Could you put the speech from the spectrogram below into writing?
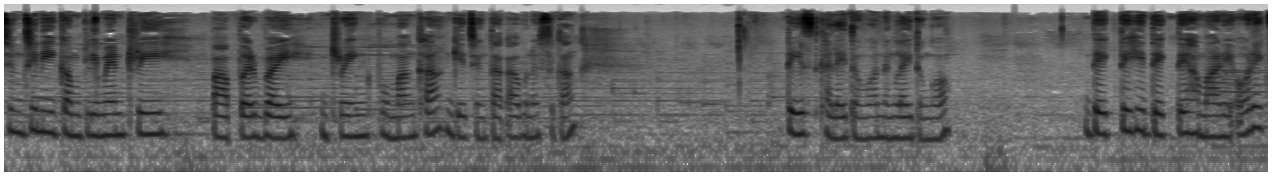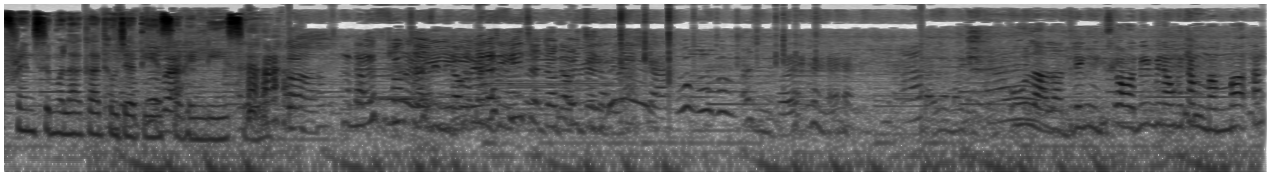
चुनी कम्प्लीमेंट्री पापर बाय ड्रिंक पुमांखा गे चुनक आबन सिगं टेस्ट खाई दंग नंगलाई दंग देखते ही देखते हमारे और एक फ्रेंड से मुलाकात हो जाती है suddenly doctor Oh la la, drink nih. Oh, ini minum kita mama kan.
